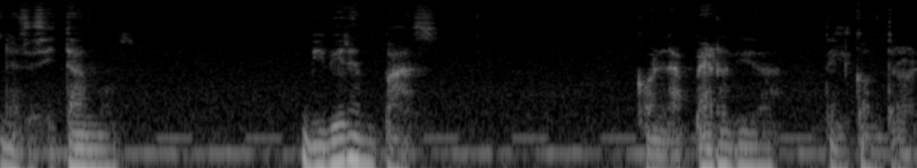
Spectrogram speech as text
Necesitamos vivir en paz con la pérdida del control.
